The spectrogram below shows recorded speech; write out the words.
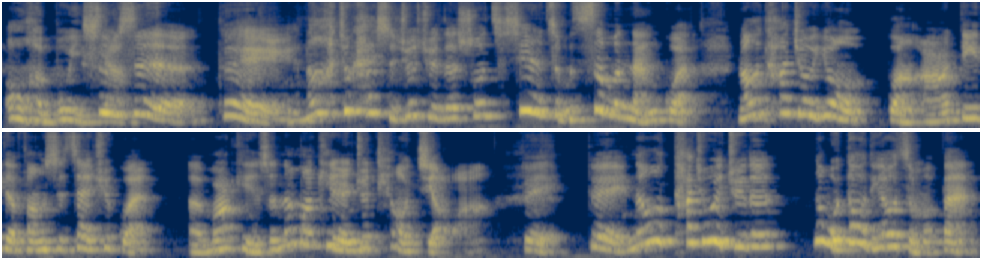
哦，很不一样，是不是？对，然后他就开始就觉得说，这些人怎么这么难管？然后他就用管 R D 的方式再去管呃 marketing 的时候，那 marketing 人就跳脚啊，对对，然后他就会觉得，那我到底要怎么办？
